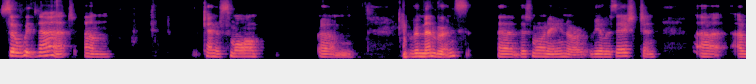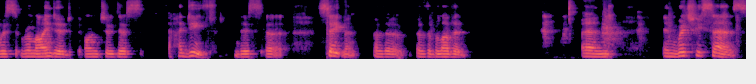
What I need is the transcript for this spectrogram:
So with that um, kind of small um, remembrance uh, this morning or realization, uh, I was reminded onto this hadith, this uh, statement of the, of the beloved, and in which he says,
